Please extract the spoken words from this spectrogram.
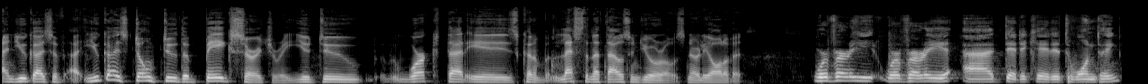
And you guys have uh, you guys don't do the big surgery. You do work that is kind of less than a thousand euros, nearly all of it. We're very we're very uh, dedicated to one thing.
